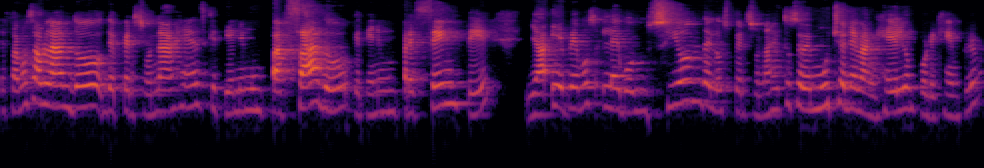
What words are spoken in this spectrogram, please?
Estamos hablando de personajes que tienen un pasado, que tienen un presente, ya vemos la evolución de los personajes. Esto se ve mucho en Evangelion, por ejemplo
